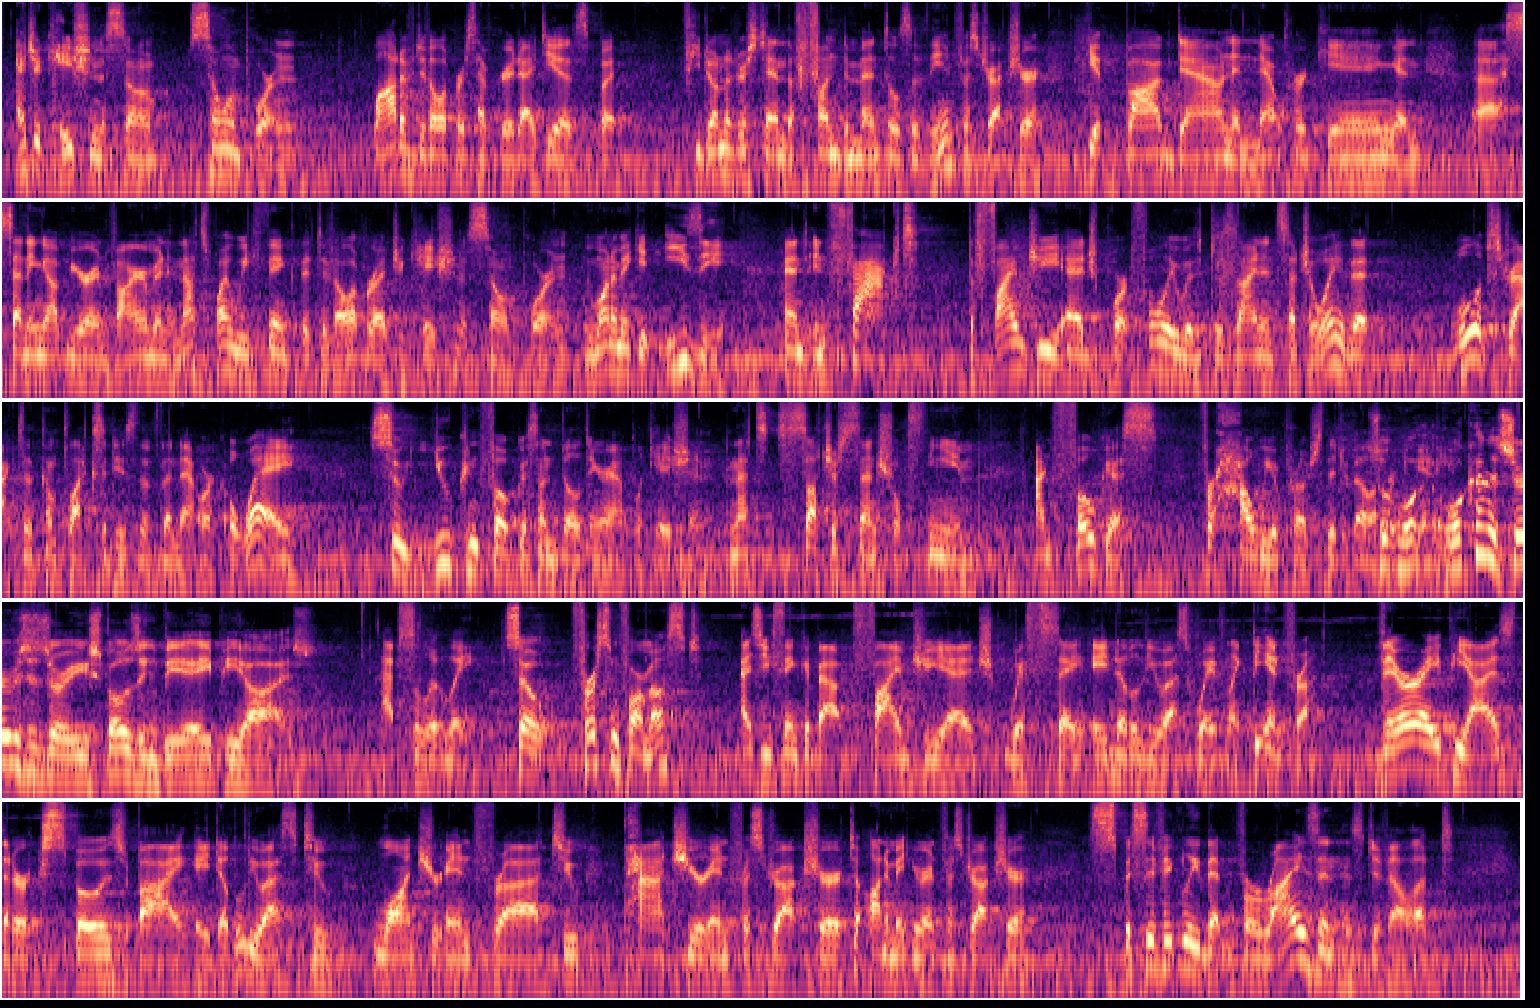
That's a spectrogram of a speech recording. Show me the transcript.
education is so, so important. A lot of developers have great ideas, but if you don't understand the fundamentals of the infrastructure, you get bogged down in networking and uh, setting up your environment, and that's why we think that developer education is so important. We want to make it easy, and in fact, the 5G Edge portfolio was designed in such a way that we'll abstract the complexities of the network away so you can focus on building your application. And that's such a central theme and focus for how we approach the developer so what, kind of services are you exposing via APIs? Absolutely. So first and foremost, as you think about 5G Edge with, say, AWS Wavelength, the infra, there are APIs that are exposed by AWS to launch your infra, to patch your infrastructure, to automate your infrastructure, specifically that Verizon has developed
